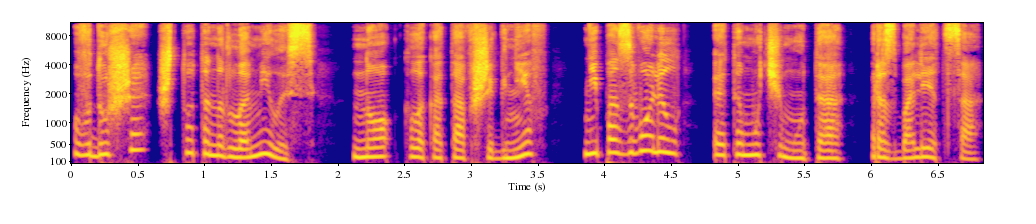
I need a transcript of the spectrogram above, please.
в душе что-то надломилось, но клокотавший гнев не позволил этому чему-то разболеться.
